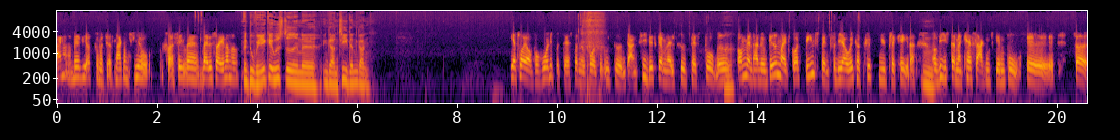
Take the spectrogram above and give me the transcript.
regner med, at vi også kommer til at snakke om fire år, for at se, hvad, hvad det så ender med. men du vil ikke udstede en, øh, en garanti denne gang? Jeg tror, jeg var for hurtigt på tasterne i forhold til at udstede en garanti. Det skal man altid passe på med. Ja. Omvendt har det jo givet mig et godt benspænd, fordi jeg jo ikke har købt nye plakater mm. og vist, at man kan sagtens genbruge. Øh, så,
